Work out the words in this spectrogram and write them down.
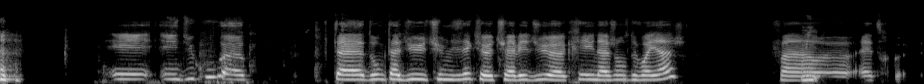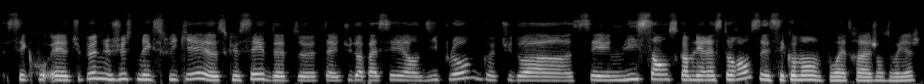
et, et, du coup, euh, as, donc as dû, tu me disais que tu avais dû créer une agence de voyage. Enfin, être, c'est tu peux juste m'expliquer ce que c'est tu dois passer un diplôme, que tu dois, c'est une licence comme les restaurants. C'est comment pour être agence de voyage?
